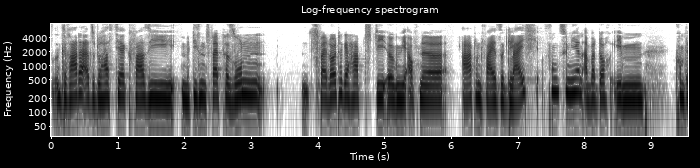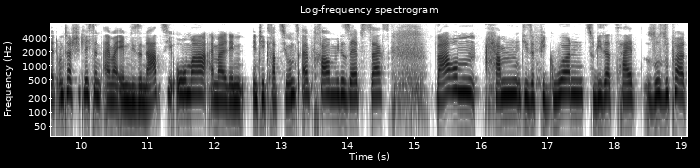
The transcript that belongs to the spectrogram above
gerade, also du hast ja quasi mit diesen zwei Personen zwei Leute gehabt, die irgendwie auf eine Art und Weise gleich funktionieren, aber doch eben komplett unterschiedlich sind. Einmal eben diese Nazi-Oma, einmal den Integrationsalbtraum, wie du selbst sagst. Warum haben diese Figuren zu dieser Zeit so super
